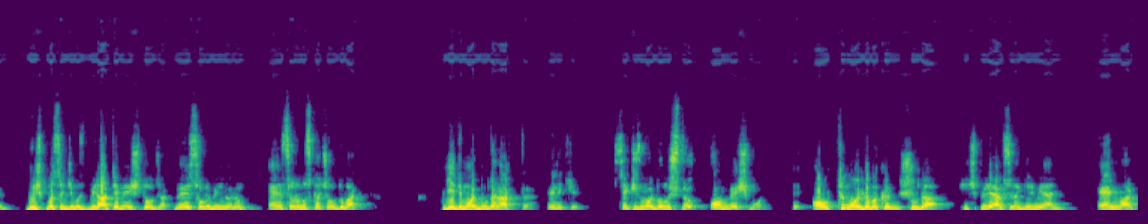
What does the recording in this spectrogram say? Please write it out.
E, Dış basıncımız 1 atm'ye eşit olacak. V sonu bilmiyorum. En sonumuz kaç oldu bak. 7 mol buradan arttı. N2. 8 mol oluştu. 15 mol. E, 6 molde bakın şurada hiçbir reaksiyona girmeyen N var.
